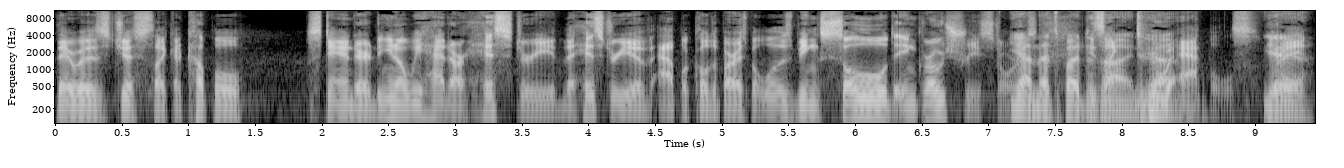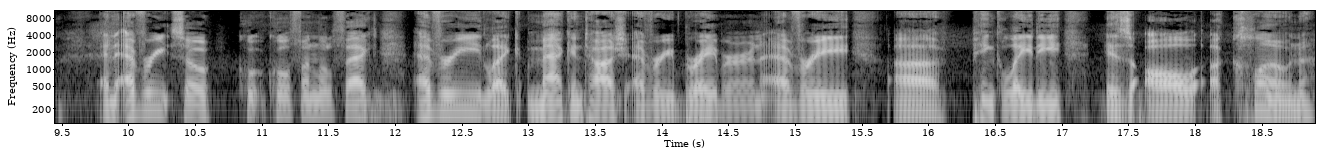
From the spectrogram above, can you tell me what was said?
there was just like a couple standard you know we had our history the history of apple cultivars but what was being sold in grocery stores Yeah, and that's by design, like two yeah. apples Yeah, right? yeah. And every so cool, cool, fun little fact. Every like McIntosh, every Braeburn, every uh, Pink Lady is all a clone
